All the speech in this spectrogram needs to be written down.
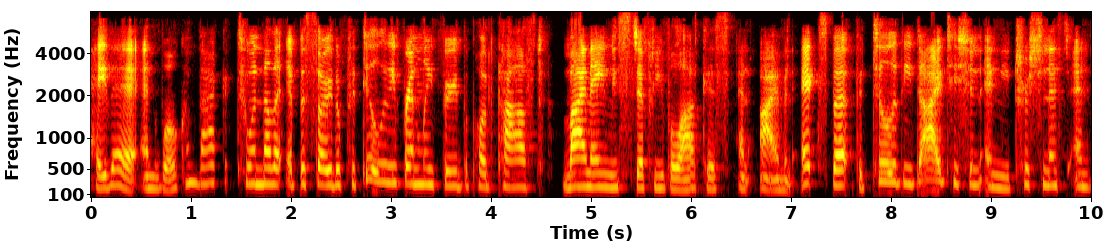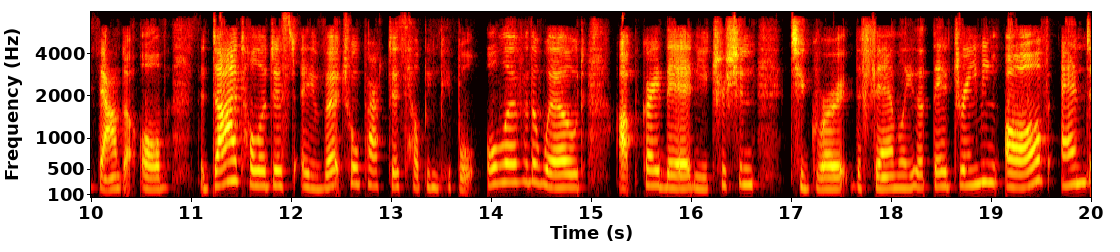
Hey there, and welcome back to another episode of Fertility Friendly Food, the podcast. My name is Stephanie Vlahakis, and I'm an expert fertility dietitian and nutritionist and founder of The Dietologist, a virtual practice helping people all over the world upgrade their nutrition to grow the family that they're dreaming of. And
